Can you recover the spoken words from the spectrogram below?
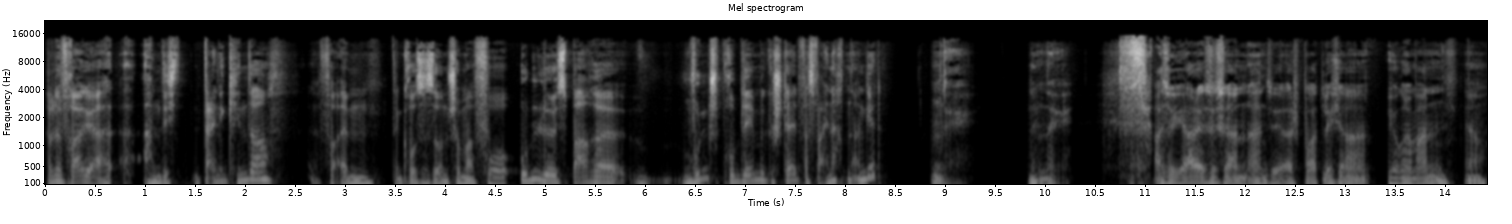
eine Frage. Ha- Haben dich deine Kinder, vor allem dein großer Sohn, schon mal vor unlösbare Wunschprobleme gestellt, was Weihnachten angeht? Nee. Nee? Nee. Also ja, es ist ein, ein sehr sportlicher junger Mann Ja.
